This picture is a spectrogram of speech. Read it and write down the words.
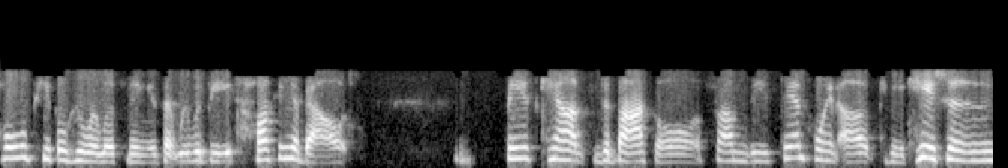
told people who were listening is that we would be talking about Basecamp debacle from the standpoint of communications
